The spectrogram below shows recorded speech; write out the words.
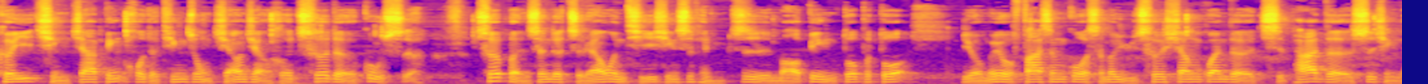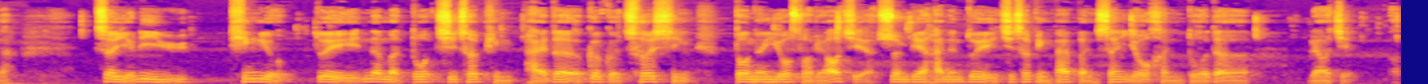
可以请嘉宾或者听众讲讲和车的故事，车本身的质量问题、行驶品质毛病多不多，有没有发生过什么与车相关的奇葩的事情呢？这也利于听友对那么多汽车品牌的各个车型都能有所了解，顺便还能对汽车品牌本身有很多的了解。啊，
